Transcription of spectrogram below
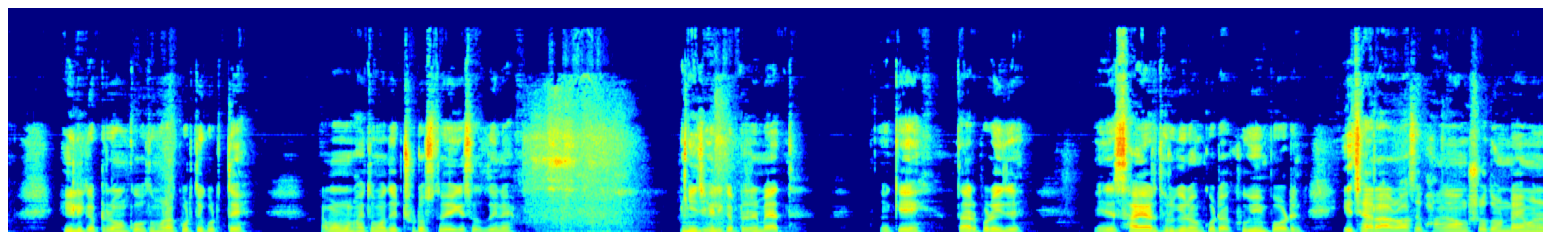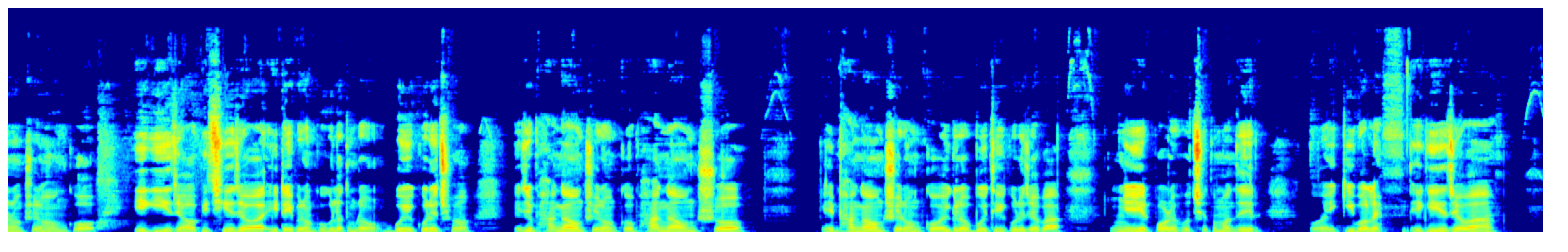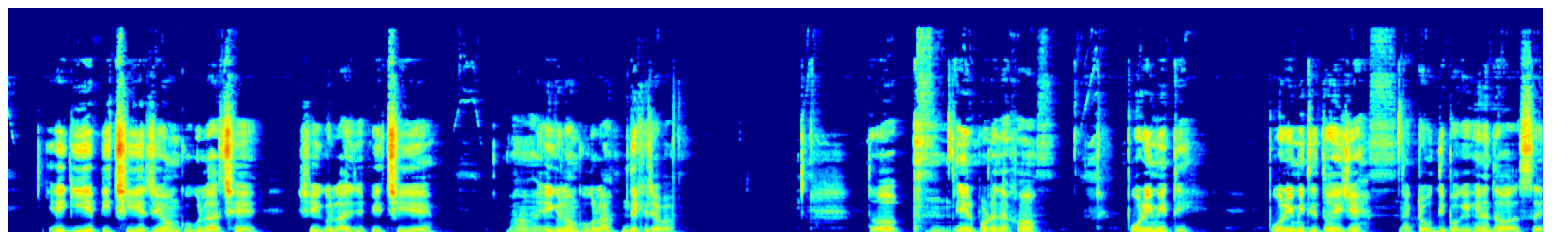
হেলিকপ্টারের অঙ্ক তোমরা করতে করতে আমার মনে হয় তোমাদের ছোটস্থ হয়ে গেছে ততদিনে এই যে হেলিকপ্টারের ম্যাথ ওকে তারপরে এই যে এই ছায়ার দৈর্ঘ্যের অঙ্কটা খুবই ইম্পর্টেন্ট এছাড়া আরও আছে ভাঙা অংশ, দণ্ডায়মানের অংশের অঙ্ক, এগিয়ে যাওয়া, পিছিয়ে যাওয়া, এই টাইপের অঙ্কগুলো তোমরা বইয়ে করেছ। এই যে ভাঙা অংশের অঙ্ক, ভাঙা অংশ, এই ভাঙা অংশের অঙ্ক, এগুলো বই থেকে করে যাবা। এরপরে হচ্ছে তোমাদের ওই কি বলে? এগিয়ে যাওয়া, এগিয়ে পিছিয়ে যে অঙ্কগুলো আছে, সেগুলো যে পিছিয়ে এইগুলো অঙ্কগুলো দেখে যাবা। তো এরপরে দেখো পরিমিতি। পরিমিতি তো এই যে একটা উদ্দীপক এখানে দেওয়া আছে।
